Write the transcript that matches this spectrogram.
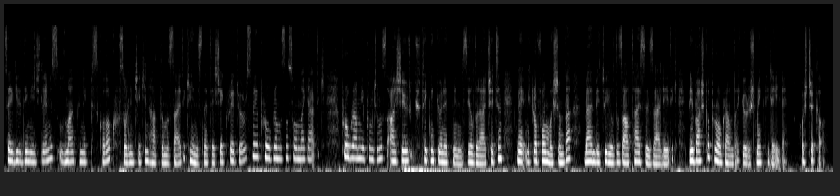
Sevgili dinleyicilerimiz uzman klinik psikolog Solin Çekin hattımızdaydı. Kendisine teşekkür ediyoruz ve programımızın sonuna geldik. Program yapımcımız Ayşe Yürük, teknik yönetmenimiz Yıldıray Çetin ve mikrofon başında ben Betül Yıldız Altay sizlerleydik. Bir başka programda görüşmek dileğiyle. Hoşçakalın.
